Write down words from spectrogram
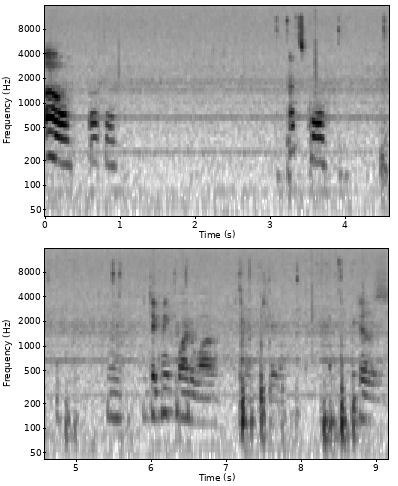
Oh, okay. That's cool. Hmm, it took me quite a while to make the shader because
